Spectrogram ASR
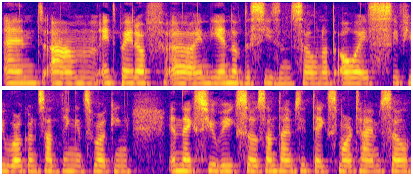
and um, it paid off uh, in the end of the season. So not always, if you work on something, it's working in the next few weeks. So sometimes it takes more time. So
